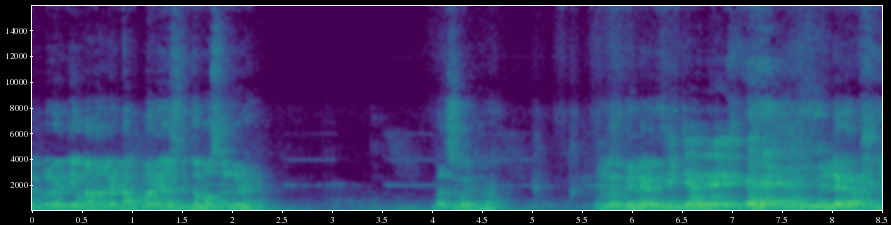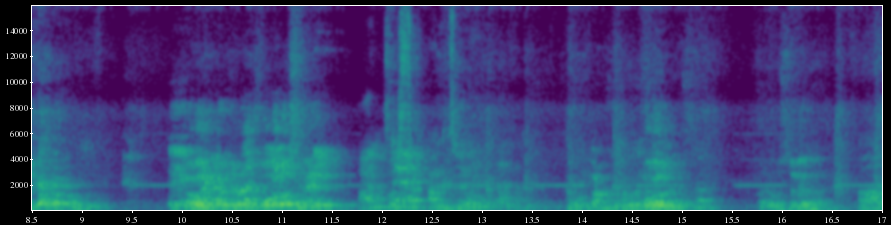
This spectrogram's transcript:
ఇప్పుడు అయితే ఏమన్నా టప్ అనేది సిద్ధం వస్తుంది చూడండి. నేను చెప్పినప్పుడు అగో ఇక్కడ చూడండి పొగలు వస్తున్నాయి. పొగలు. అది వస్తలేదా? ఆడ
